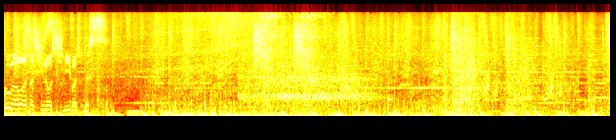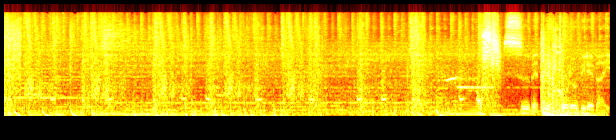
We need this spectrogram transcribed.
ここが私の死に場所です。全て滅びればいい。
